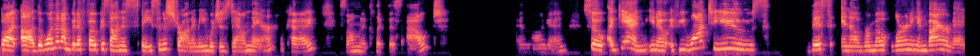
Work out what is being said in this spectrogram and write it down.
But uh, the one that I'm going to focus on is space and astronomy, which is down there. Okay, so I'm going to click this out and log in. So again, you know, if you want to use this in a remote learning environment,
